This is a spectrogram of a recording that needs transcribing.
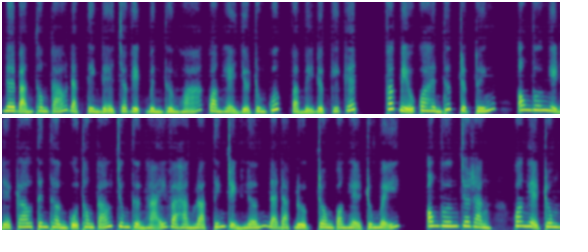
nơi bản thông cáo đặt tiền đề cho việc bình thường hóa quan hệ giữa Trung Quốc và Mỹ được ký kết. Phát biểu qua hình thức trực tuyến, ông Vương Nghị đề cao tinh thần của thông cáo chung Thượng Hải và hàng loạt tiến triển lớn đã đạt được trong quan hệ Trung Mỹ. Ông Vương cho rằng, quan hệ Trung,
